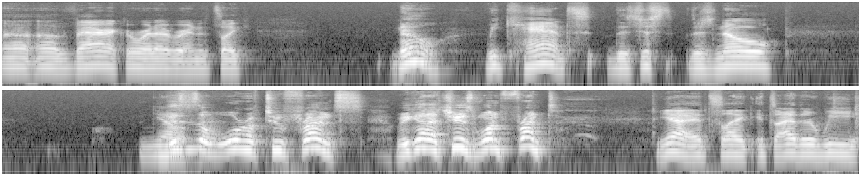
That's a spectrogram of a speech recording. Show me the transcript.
uh, uh, Varric or whatever. And it's like No. we can't. There's just there's no. You know, This is a war of two fronts. We gotta choose one front. yeah. It's like it's either we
